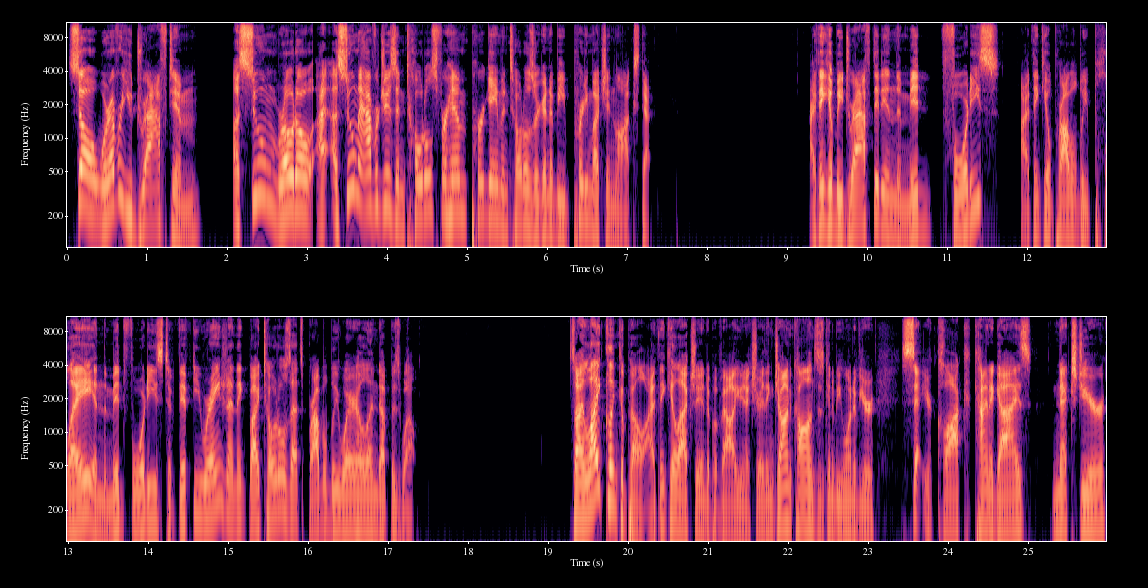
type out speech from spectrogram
So wherever you draft him, assume Roto, assume averages and totals for him per game and totals are going to be pretty much in lockstep. I think he'll be drafted in the mid 40s. I think he'll probably play in the mid 40s to 50 range. And I think by totals, that's probably where he'll end up as well. So I like Clint Capela. I think he'll actually end up a value next year. I think John Collins is going to be one of your set your clock kind of guys next year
